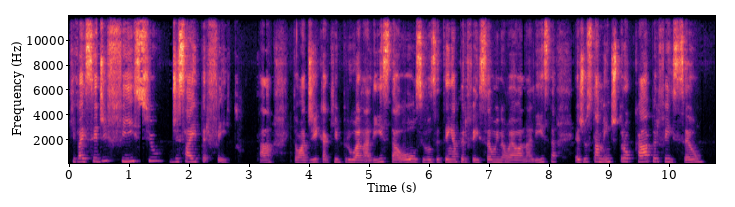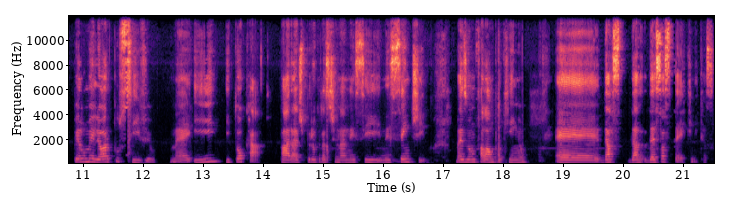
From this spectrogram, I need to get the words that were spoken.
que vai ser difícil de sair perfeito. Tá? Então, a dica aqui para o analista, ou se você tem a perfeição e não é o analista, é justamente trocar a perfeição pelo melhor possível, né? E, e tocar, parar de procrastinar nesse, nesse sentido. Mas vamos falar um pouquinho é, das, da, dessas técnicas.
